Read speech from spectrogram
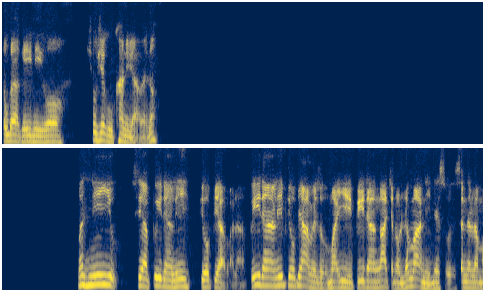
သုဒ္ဓဂိန်းတွေရောရှုပ်ရက်ကိုခန့်နေတာပဲနော်မနှင်းယူ ဆရာပေတံလေးပြောပြပါလားပေတံလေးပြောပြမယ်ဆိုအမကြီးပေတံကကျွန်တော်လက်မအနေနဲ့ဆိုရင်12လက်မ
